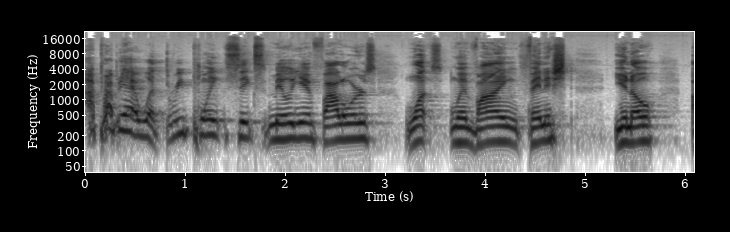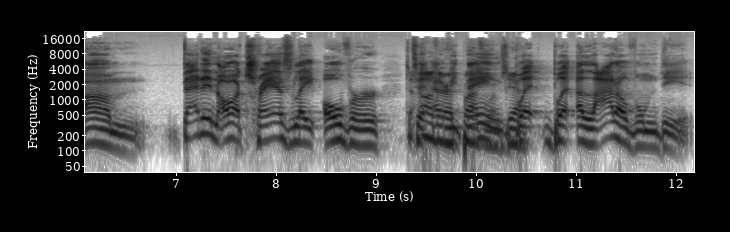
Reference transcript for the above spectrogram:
I probably had what 3.6 million followers once when Vine finished, you know. Um that didn't all translate over To to, other everything, yeah. but but a lot of them did.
